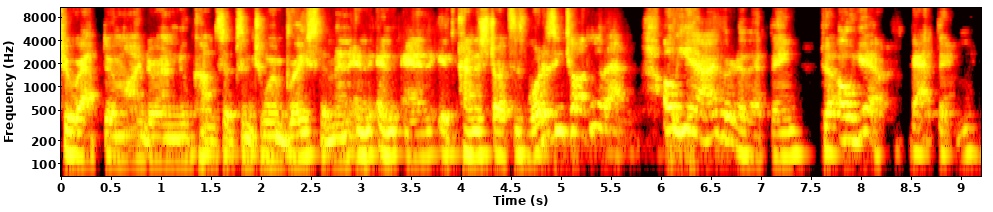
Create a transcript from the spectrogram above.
to wrap their mind around new concepts and to embrace them. And and and and it kind of starts as what is he talking about? Oh yeah, I heard of that thing. To oh yeah, that thing.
